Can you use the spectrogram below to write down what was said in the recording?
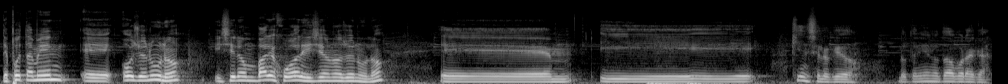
Después también eh, hoyo en uno. Hicieron varios jugadores hicieron hoyo en uno. Eh, y ¿quién se lo quedó? Lo tenía anotado por acá.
